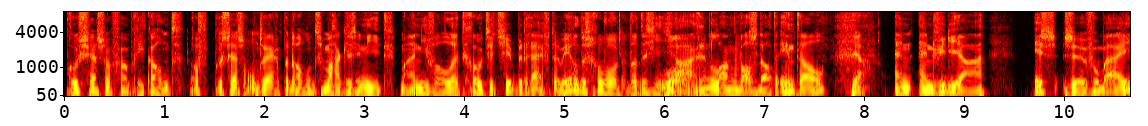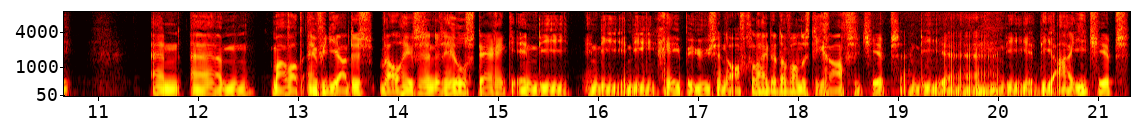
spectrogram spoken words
processorfabrikant, of processorontwerper dan, want ze maken ze niet. Maar in ieder geval het grootste chipbedrijf ter wereld is geworden. Dat is wow. jarenlang was dat Intel. Ja. En Nvidia is ze voorbij. En, um, maar wat Nvidia dus wel heeft, ze zijn dus heel sterk in die, in die, in die GPU's en de afgeleiden daarvan. Dus die grafische chips en die, uh, mm-hmm. en die, die AI-chips.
